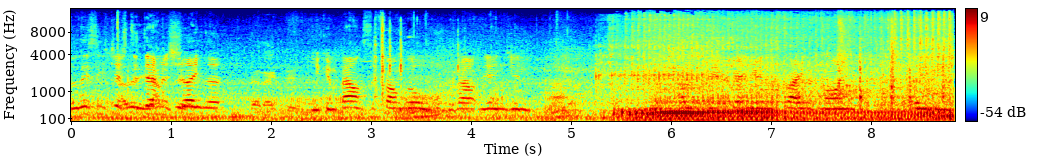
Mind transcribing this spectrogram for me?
So this is just to demonstrate that you can bounce the front wheel without the engine. Hopefully it'll get you in the frame of mind. You need,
